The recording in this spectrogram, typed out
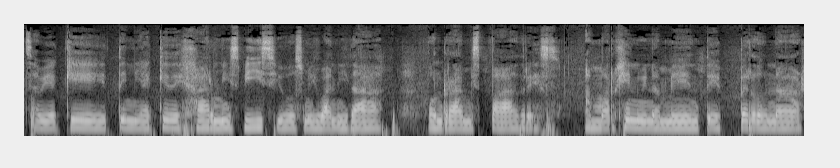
Sabía que tenía que dejar mis vicios, mi vanidad, honrar a mis padres, amar genuinamente, perdonar,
